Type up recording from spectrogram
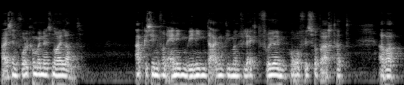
war es ein vollkommenes Neuland. Abgesehen von einigen wenigen Tagen, die man vielleicht früher im Homeoffice verbracht hat, aber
